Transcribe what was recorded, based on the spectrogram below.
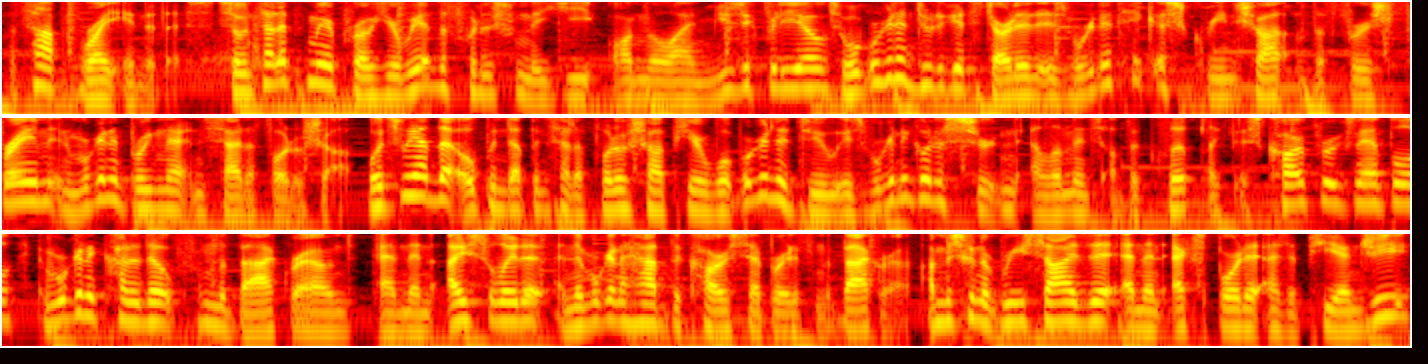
Let's hop right into this. So inside of Premiere Pro here, we have the footage from the Yeat on the line music video. So what we're going to do to get started is we're going to take a screenshot of the first frame and we're going to bring that inside of Photoshop. Once we have that opened up inside of Photoshop here, what we're going to do is we're going to go to certain elements of the clip, like this car, for example, and we're going to cut it out from the background and then isolate it. And then we're going to have the car separated from the background. I'm just going to resize it and then export it as a PNG.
